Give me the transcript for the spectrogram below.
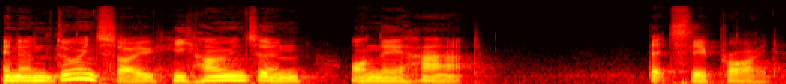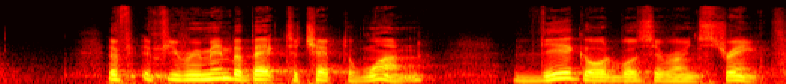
and in doing so, he hones in on their heart. That's their pride. If, if you remember back to chapter 1, their God was their own strength.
